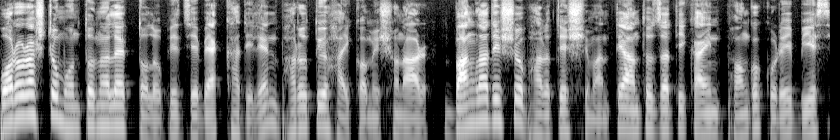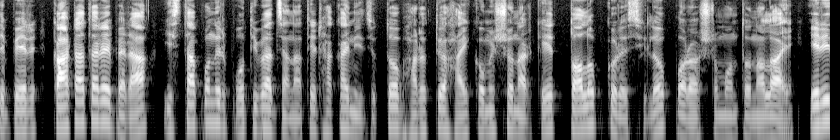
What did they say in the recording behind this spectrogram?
পররাষ্ট্র মন্ত্রণালয়ের তলবে যে ব্যাখ্যা দিলেন ভারতীয় হাইকমিশনার, বাংলাদেশ ও ভারতের সীমান্তে আন্তর্জাতিক আইন ভঙ্গ করে বিএসএফের কাটাতারে বেড়া স্থাপনের প্রতিবাদ জানাতে ঢাকায় নিযুক্ত ভারতীয় হাইকমিশনারকে তলব করেছিল পররাষ্ট্র মন্ত্রণালয়। এরই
